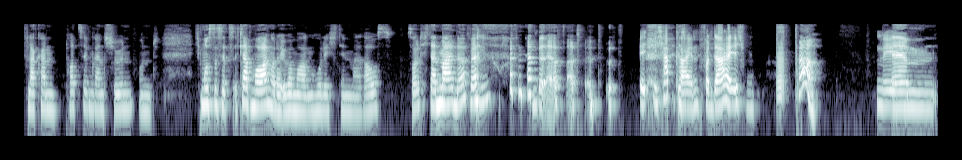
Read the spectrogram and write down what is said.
flackern trotzdem ganz schön. Und ich muss das jetzt, ich glaube, morgen oder übermorgen hole ich den mal raus. Sollte ich dann mal, ne? Wenn Mhm. der erste Advent ist. Ich, ich habe keinen, von daher ich. Ah, Nee. ähm,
